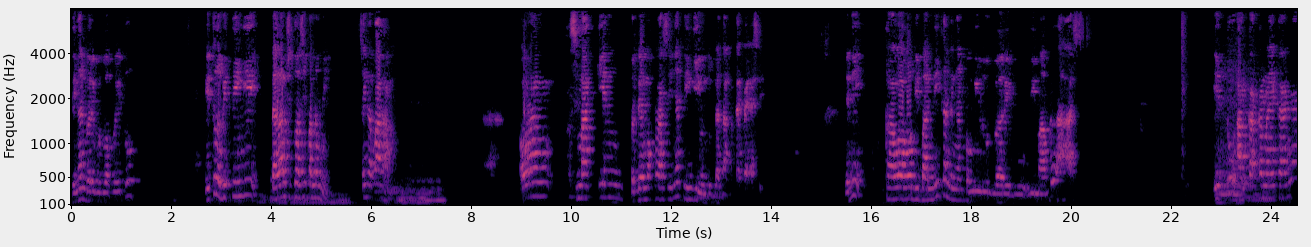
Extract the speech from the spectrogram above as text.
dengan 2020 itu itu lebih tinggi dalam situasi pandemi. Saya nggak paham. Orang semakin berdemokrasinya tinggi untuk datang ke TPS. Jadi kalau dibandingkan dengan pemilu 2015 itu angka kenaikannya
